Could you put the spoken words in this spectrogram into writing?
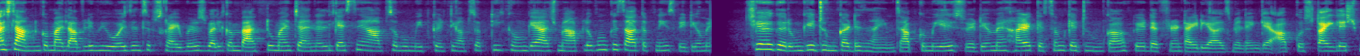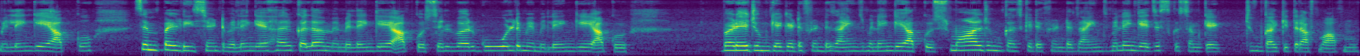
अस्सलाम वालेकुम my lovely viewers and subscribers welcome back to my channel कैसे हैं आप सब? उम्मीद करती हूँ आप सब ठीक होंगे। आज मैं आप लोगों के साथ अपनी इस वीडियो में शेयर करूँगी झुमका डिज़ाइंस आपको मेरे इस वीडियो में हर किस्म के झुमका के डिफरेंट आइडियाज़ मिलेंगे। आपको स्टाइलिश मिलेंगे, आपको सिंपल डिसेंट मिलेंगे, हर कलर में मिलेंगे, आपको सिल्वर गोल्ड में मिलेंगे, आपको बड़े झुमके के डिफरेंट डिज़ाइन मिलेंगे, आपको स्मॉल झुमका के डिफरेंट डिज़ाइन मिलेंगे, जिस किस्म के झुमका की तरफ़ आप मूव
